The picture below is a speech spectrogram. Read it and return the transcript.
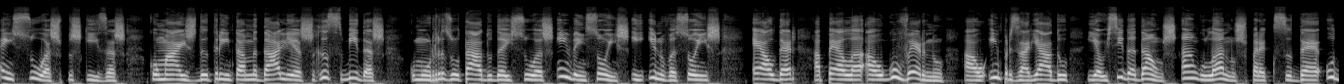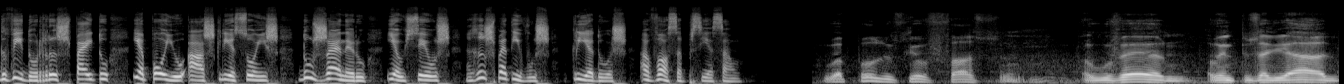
em suas pesquisas. Com mais de 30 medalhas recebidas como resultado das suas invenções e inovações, Elder apela ao governo, ao empresariado e aos cidadãos angolanos para que se dê o devido respeito e apoio às criações do gênero e aos seus respectivos criadores. A vossa apreciação. O apoio que eu faço ao governo, ao empresariado,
